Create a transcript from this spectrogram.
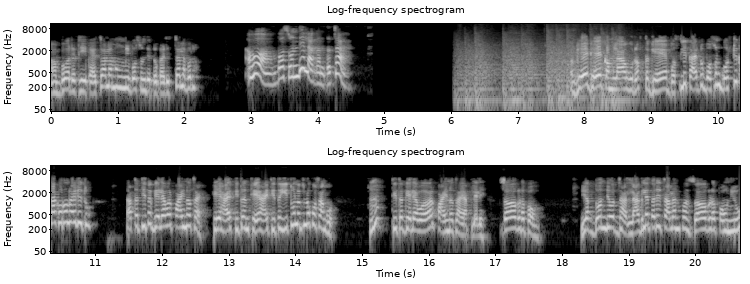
अं, बरं ठीक आहे चला मग मी बसून देतो गाडीत. चला बरं हो बसून दे लागन तर चाल. घे घे कमला उरक्त घे. बसली काय तू? बसून गोष्टी काय करून राहिली तू? आता तिथं गेल्यावर पाहिनंच आहे. हे आहे तिथं हे आहे तिथं. इथूनच नको सांगू. हम्म तिथं गेल्यावर पाहिनंच आहे आपल्याला. सगळं पाहून. एक दोन दिवस झाले लागले तरी चालन पण सगळं पाहून येऊ.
